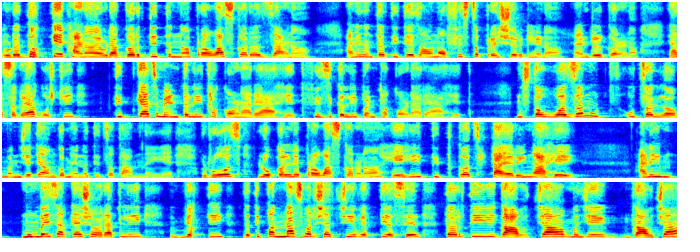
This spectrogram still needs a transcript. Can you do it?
एवढं धक्के खाणं एवढ्या गर्दीत न प्रवास करत जाणं आणि नंतर तिथे जाऊन ऑफिसचं प्रेशर घेणं हँडल करणं ह्या सगळ्या गोष्टी तितक्याच मेंटली थकवणाऱ्या आहेत फिजिकली पण थकवणाऱ्या आहेत. नुसतं वजन उच उचललं म्हणजे ते अंग मेहनतीचं काम नाही आहे रोज लोकलने प्रवास करणं हेही तितकंच टायरिंग आहे. आणि मुंबईसारख्या शहरातली व्यक्ती जर ती पन्नास वर्षाची व्यक्ती असेल तर ती गावच्या म्हणजे गावच्या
